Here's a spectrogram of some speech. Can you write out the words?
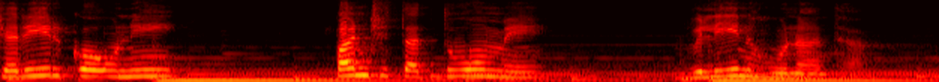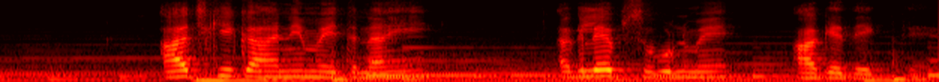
शरीर को उन्हीं पंच तत्वों में विलीन होना था। आज की कहानी में इतना ही। अगले एपिसोड में आगे देखते हैं।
